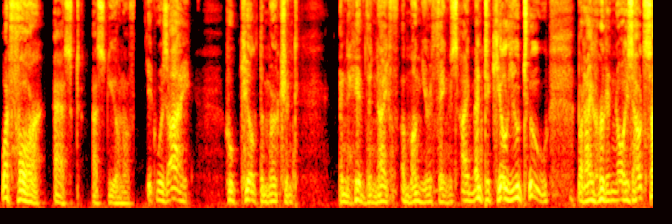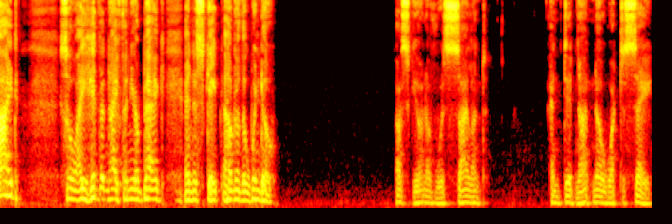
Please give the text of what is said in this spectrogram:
What for? asked Askionov. It was I who killed the merchant and hid the knife among your things. I meant to kill you too, but I heard a noise outside, so I hid the knife in your bag and escaped out of the window. Askionov was silent and did not know what to say.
